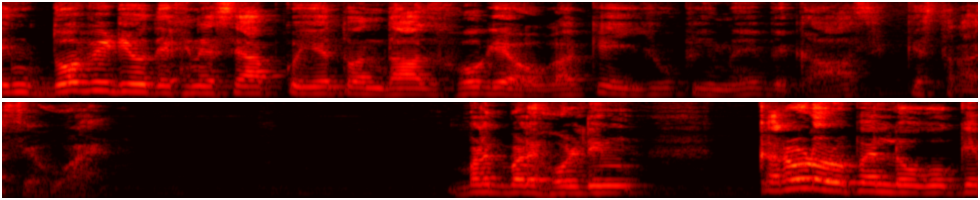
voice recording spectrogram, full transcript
इन दो वीडियो देखने से आपको ये तो अंदाज हो गया होगा कि यूपी में विकास किस तरह से हुआ है। बड़े बड़े होल्डिंग करोड़ों रुपए लोगों के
